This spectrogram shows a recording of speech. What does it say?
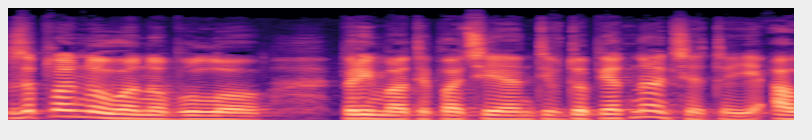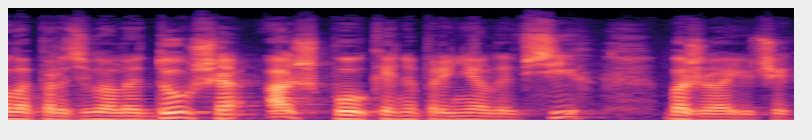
Заплановано було приймати пацієнтів до 15-ї, але працювали довше, аж поки не прийняли всіх бажаючих,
